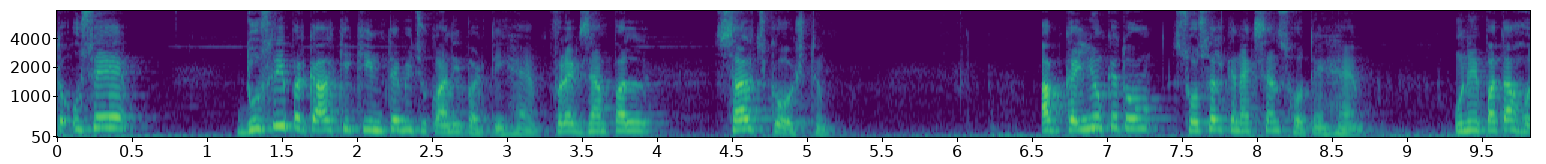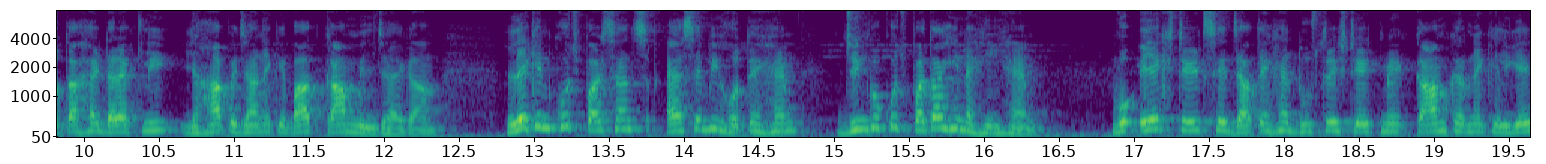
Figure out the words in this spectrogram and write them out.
तो उसे दूसरी प्रकार की कीमतें भी चुकानी पड़ती हैं। फॉर एग्ज़ाम्पल सर्च कोस्ट अब कईयों के तो सोशल कनेक्शंस होते हैं। उन्हें पता होता है डायरेक्टली यहाँ पे जाने के बाद काम मिल जाएगा। लेकिन कुछ पर्सनस ऐसे भी होते हैं जिनको कुछ पता ही नहीं है। वो एक स्टेट से जाते हैं दूसरे स्टेट में काम करने के लिए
